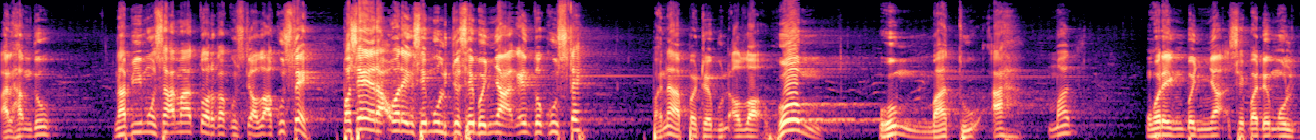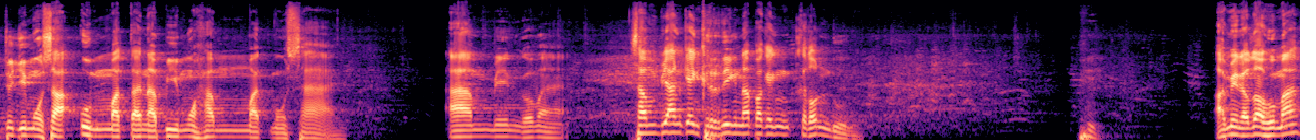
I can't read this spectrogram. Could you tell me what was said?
Alhamdulillah. Nabi Musa matur ka Gusti Allah. Gusti pasera orang semulja sebanyak itu Gusti Kenapa dia bun Allah? Hum. Ummatu Ahmad. Orang banyak sepada muljaji Musa. Umat Nabi Muhammad Musa. Amin goma sampian keng kering napa keng ketondu? Hmm. amin Allahumma.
